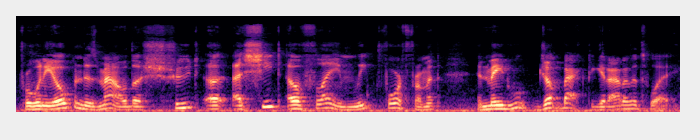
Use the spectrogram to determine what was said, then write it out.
For when he opened his mouth, a sheet, a, sheet of flame leaped forth from it and made Woot jump back to get out of its way.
